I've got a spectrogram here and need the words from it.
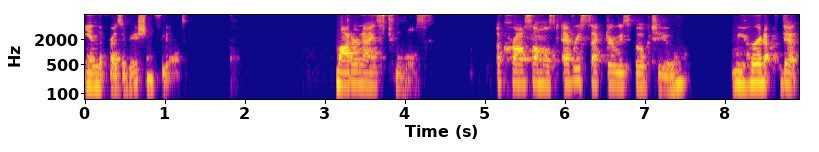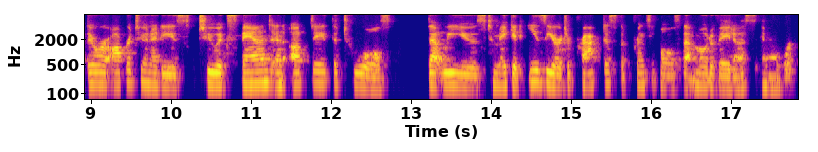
in the preservation field. Modernize tools across almost every sector we spoke to, we heard that there were opportunities to expand and update the tools that we use to make it easier to practice the principles that motivate us in our work.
